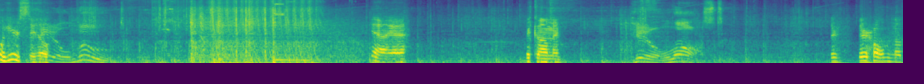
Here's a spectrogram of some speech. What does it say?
Oh, here's the hill. Hill moved. Yeah, yeah. They're coming. Hill lost. They're holding the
